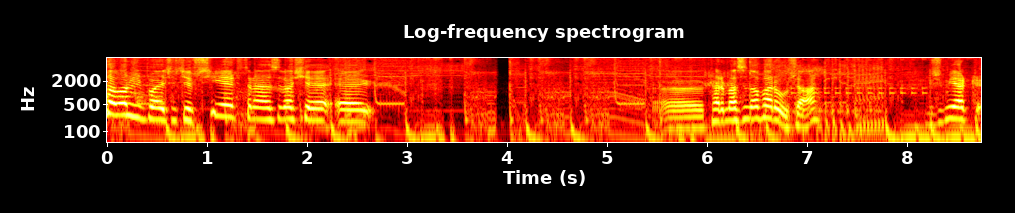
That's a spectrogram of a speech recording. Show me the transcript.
Co możesz mi powiedzieć o dziewczynie, która nazywa się... E, e, karmazynowa róża? Brzmi jak... E,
